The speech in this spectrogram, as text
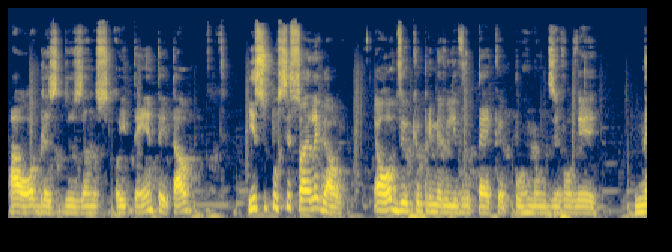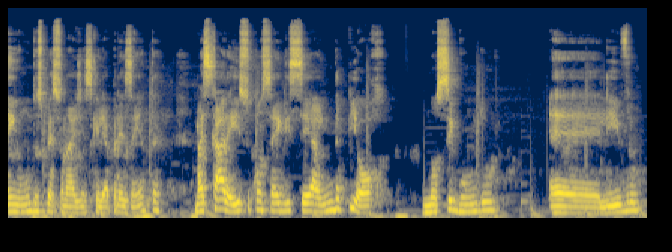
a obras dos anos 80 e tal. Isso por si só é legal. É óbvio que o primeiro livro peca por não desenvolver nenhum dos personagens que ele apresenta, mas cara, isso consegue ser ainda pior no segundo é, livro,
